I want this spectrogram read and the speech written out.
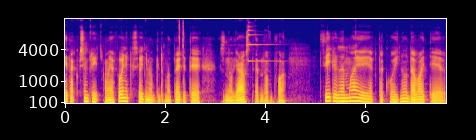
І так, всім привіт, з вами я Фонік. Сьогодні ми будемо трейдити з нуля в стендов 2. Цілі немає як такої, ну давайте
